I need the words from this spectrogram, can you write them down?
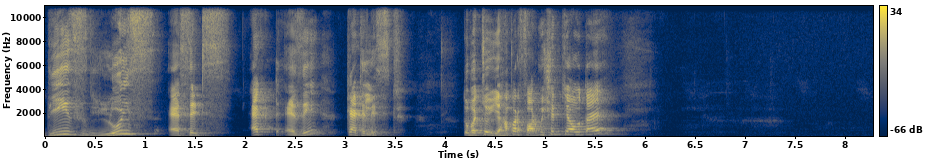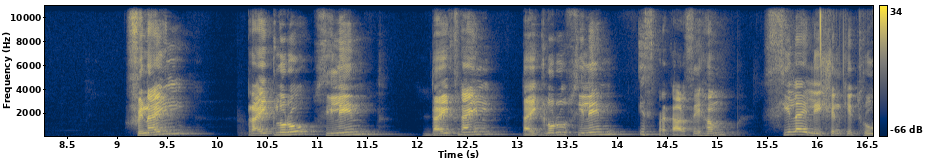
these Lewis acids act as a catalyst तो बच्चों, यहाँ पर फॉर्मेशन क्या होता है? फिनाइल, ट्राइक्लोरोसिलेन, डाइफिनाइल, डाइक्लोरोसिलेन, इस प्रकार से हम सिलाइलेशन के थ्रू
